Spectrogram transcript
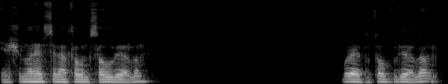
Ya şunların hepsini atalım sallayalım. Buraya da toplayalım.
